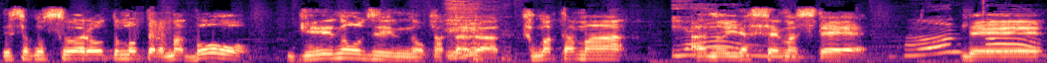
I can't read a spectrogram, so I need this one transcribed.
で、そこ座ろうと思ったら、まあ、某芸能人の方がたまたま、あの、いらっしゃいまして、で、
